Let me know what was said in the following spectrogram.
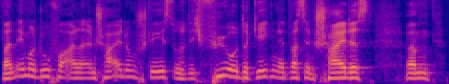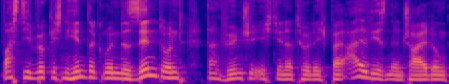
wann immer du vor einer Entscheidung stehst oder dich für oder gegen etwas entscheidest, ähm, was die wirklichen Hintergründe sind. Und dann wünsche ich dir natürlich bei all diesen Entscheidungen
